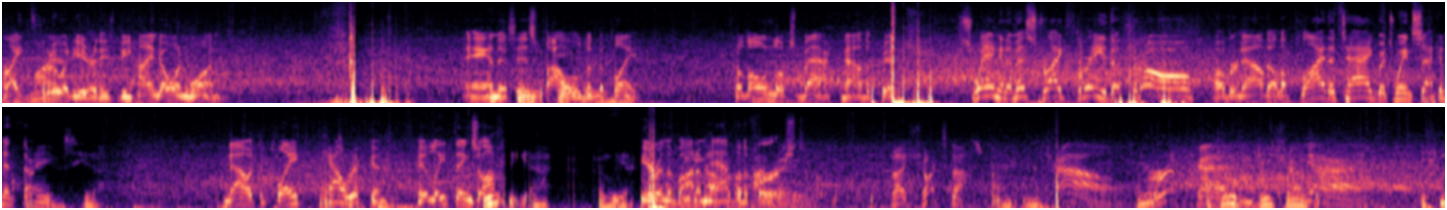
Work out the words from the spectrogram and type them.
Will Right through it here, and he's behind 0-1. And this is fouled at the plate. Colon looks back. Now the pitch. Swing and a miss. Strike three. The throw. Over now. They'll apply the tag between second and I third. didn't even see that. Now at the plate, Cal Ripken. He'll lead things off do we got? We got. here in the bottom leading off half of the first. The shortstop, Cal I told Ripken. If he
